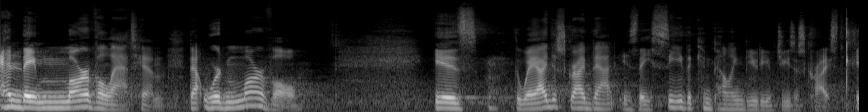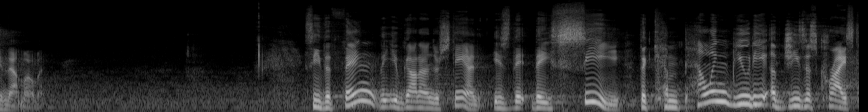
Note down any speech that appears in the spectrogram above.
and they marvel at him. That word marvel is the way I describe that is they see the compelling beauty of Jesus Christ in that moment. See, the thing that you've got to understand is that they see the compelling beauty of Jesus Christ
